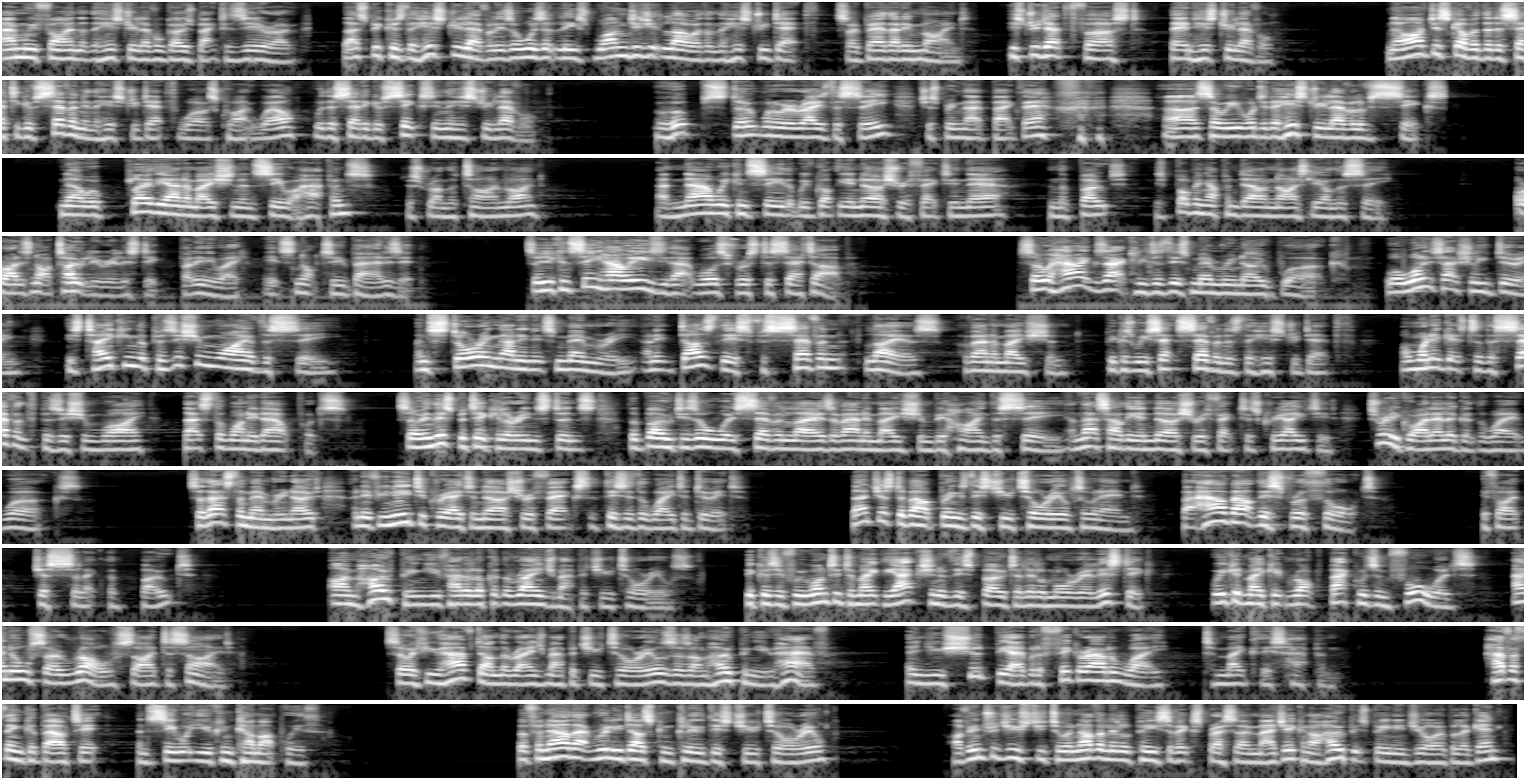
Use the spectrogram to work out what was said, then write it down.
And we find that the history level goes back to 0. That's because the history level is always at least one digit lower than the history depth, so bear that in mind. History depth first, then history level. Now I've discovered that a setting of 7 in the history depth works quite well, with a setting of 6 in the history level. Oops, don't want to erase the sea, just bring that back there. uh, so we wanted a history level of 6. Now we'll play the animation and see what happens. Just run the timeline. And now we can see that we've got the inertia effect in there and the boat is bobbing up and down nicely on the sea. Alright, it's not totally realistic, but anyway, it's not too bad, is it? So you can see how easy that was for us to set up. So how exactly does this memory node work? Well, what it's actually doing is taking the position Y of the sea and storing that in its memory. And it does this for seven layers of animation because we set seven as the history depth. And when it gets to the seventh position Y, that's the one it outputs. So in this particular instance, the boat is always seven layers of animation behind the sea, and that's how the inertia effect is created. It's really quite elegant the way it works. So that's the memory node, and if you need to create inertia effects, this is the way to do it. That just about brings this tutorial to an end. But how about this for a thought? If I just select the boat, I'm hoping you've had a look at the range mapper tutorials. Because if we wanted to make the action of this boat a little more realistic, we could make it rock backwards and forwards and also roll side to side. So if you have done the range mapper tutorials, as I'm hoping you have, then you should be able to figure out a way to make this happen. Have a think about it and see what you can come up with. But for now that really does conclude this tutorial. I've introduced you to another little piece of Xpresso magic and I hope it's been enjoyable again.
